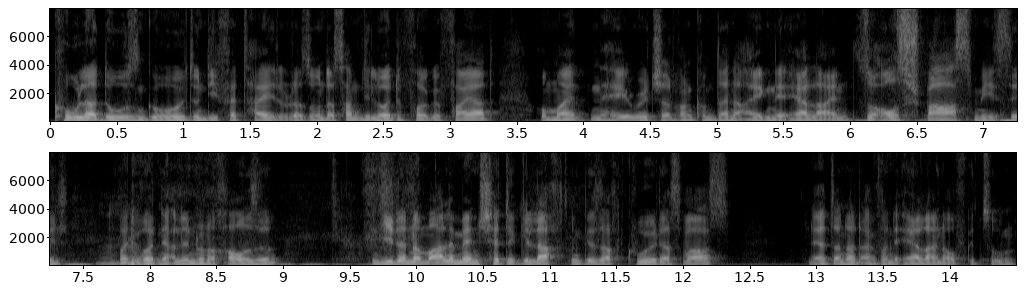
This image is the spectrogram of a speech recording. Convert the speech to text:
Cola-Dosen geholt und die verteilt oder so. Und das haben die Leute voll gefeiert und meinten, hey Richard, wann kommt deine eigene Airline? So aus Spaß mäßig, weil die wollten ja alle nur nach Hause. Und jeder normale Mensch hätte gelacht und gesagt, cool, das war's. Und er hat dann halt einfach eine Airline aufgezogen.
